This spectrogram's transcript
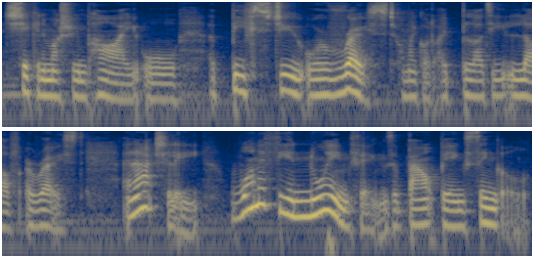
chicken and mushroom pie or a beef stew or a roast. Oh my god, I bloody love a roast. And actually, one of the annoying things about being single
